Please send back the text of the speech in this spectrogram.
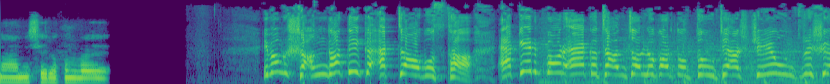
না আমি সেরকম লয় এবং সাংঘাতিক একটা অবস্থা। একের পর এক চাঞ্চল্যকর তথ্য উঠে আসছে। উনত্রিশে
